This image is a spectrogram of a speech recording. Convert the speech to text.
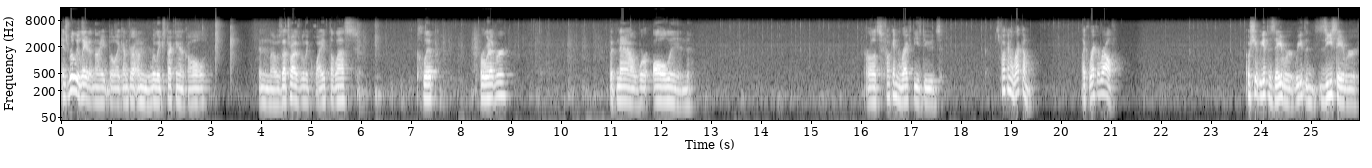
It's really late at night, but like I'm I'm really expecting a call, and that was that's why I was really quiet the last clip or whatever. But now we're all in. Or let's fucking wreck these dudes. Let's fucking wreck them. Like Wreck-It Ralph. Oh shit, we get the Saber. We get the Z-Saber.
